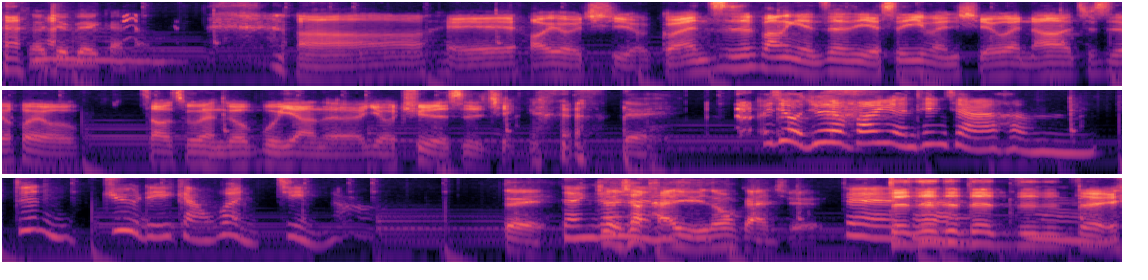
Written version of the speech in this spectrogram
然后就被感到啊，嘿，好有趣哦，果然这是方言，真的也是一门学问，然后就是会有造出很多不一样的有趣的事情，对，而且我觉得方言听起来很，就是你距离感会很近啊。对，就像台语那种感觉。对对对对对对对对，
